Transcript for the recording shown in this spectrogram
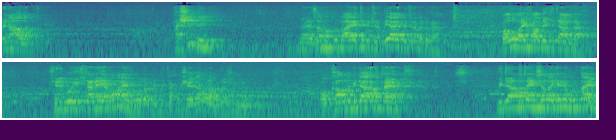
Beni ağlattı diyor. Ha şimdi ezan okundu ayeti bitiremedik. Bir ayet bitiremedik ha. Vallahi kaldı iki tane daha. Şimdi bu iki tane yapamayız. Orada bir, bir takım şeyler var burada şimdi. O kaldı bir daha haftaya. bir daha hafta inşallah yine buradayım.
